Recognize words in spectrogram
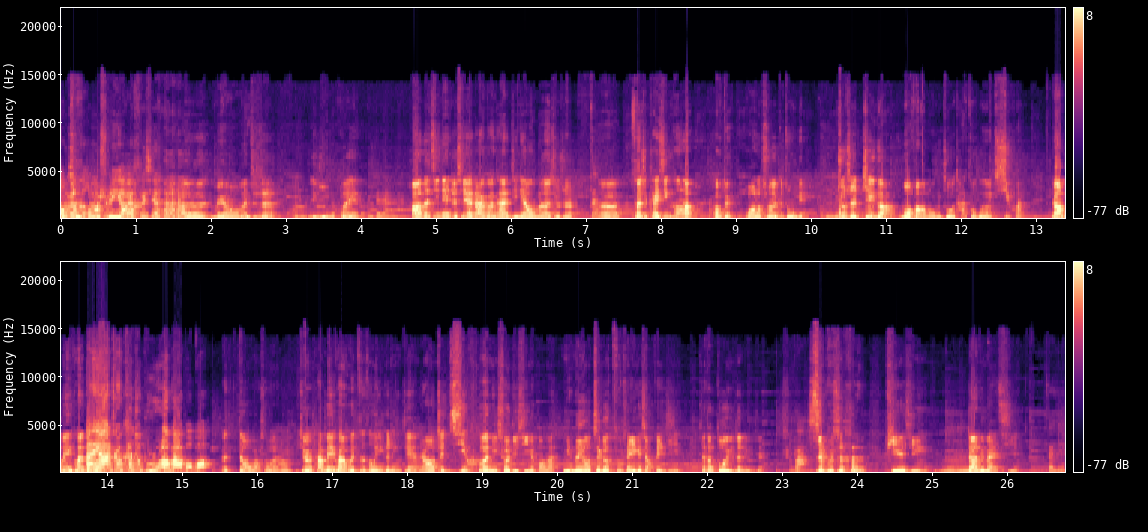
我们我们视频要不要合起来？呃，没有，我们只是隐晦的。对对对，好，那今天就谢谢大家观看。今天我们呢就是呃算是开新坑了。哦，对，忘了说一个重点，嗯就是这个啊模仿龙珠它总共有七款，然后每款都哎呀，这看就不入了吧，宝宝。呃，等我把说完，嗯就是它每款会赠送一个零件，然后这七盒你收集齐以后呢，你能用这个组成一个小飞机，叫它多余的零件，是吧？是不是很贴心？嗯，让你买齐。再见。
